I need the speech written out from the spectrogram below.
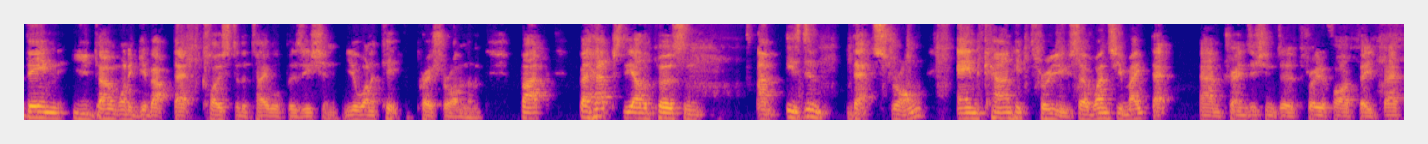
then you don't want to give up that close to the table position. You want to keep the pressure on them. But perhaps the other person um, isn't that strong and can't hit through you. So once you make that um, transition to three to five feet back,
